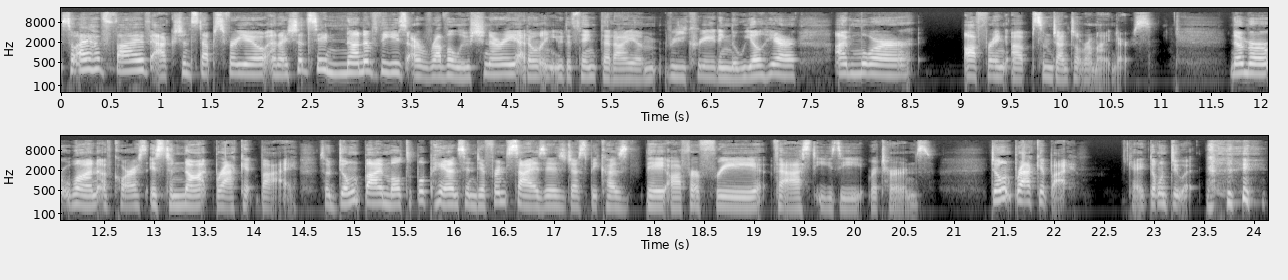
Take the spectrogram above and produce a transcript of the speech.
So I have five action steps for you. And I should say none of these are revolutionary. I don't want you to think that I am recreating the wheel here. I'm more offering up some gentle reminders. Number one, of course, is to not bracket buy. So don't buy multiple pants in different sizes just because they offer free, fast, easy returns. Don't bracket buy. Okay. Don't do it.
